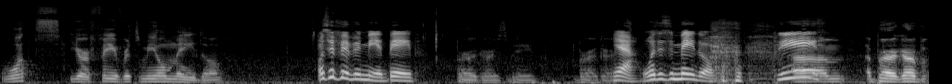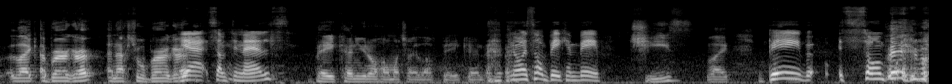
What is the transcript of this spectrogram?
What's your favorite meal made of? What's your favorite meal, babe? Burgers, babe. Burgers. Yeah. What is it made of? Please. Um, a burger, like a burger, an actual burger. yeah. Something else. Bacon. You know how much I love bacon. No, it's not bacon, babe. Cheese, like. Babe, it's so important. Babe,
